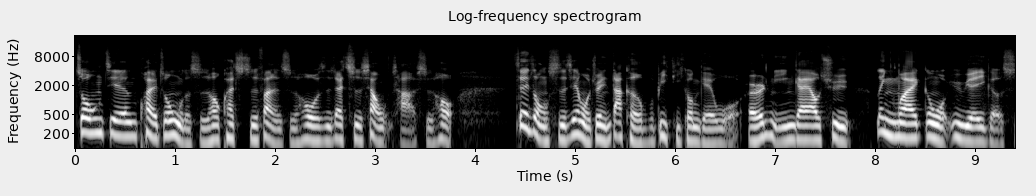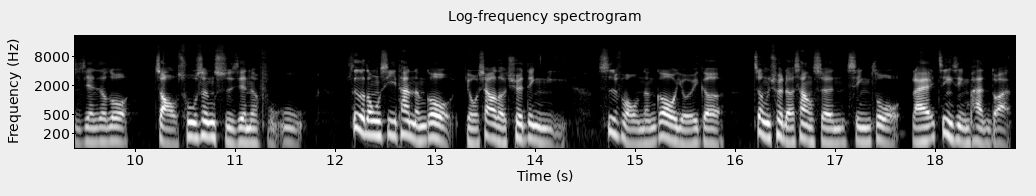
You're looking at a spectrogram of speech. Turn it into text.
中间，快中午的时候，快吃饭的时候，或是在吃下午茶的时候，这种时间我觉得你大可不必提供给我，而你应该要去另外跟我预约一个时间，叫做找出生时间的服务。这个东西它能够有效的确定你是否能够有一个正确的上升星座来进行判断。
